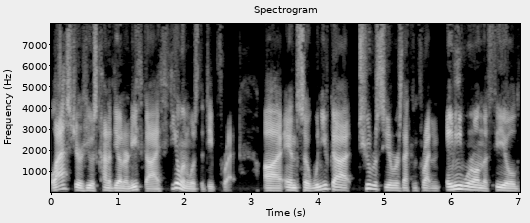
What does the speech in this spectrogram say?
Last year he was kind of the underneath guy. Thielen was the deep threat. Uh, and so when you've got two receivers that can threaten anywhere on the field,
